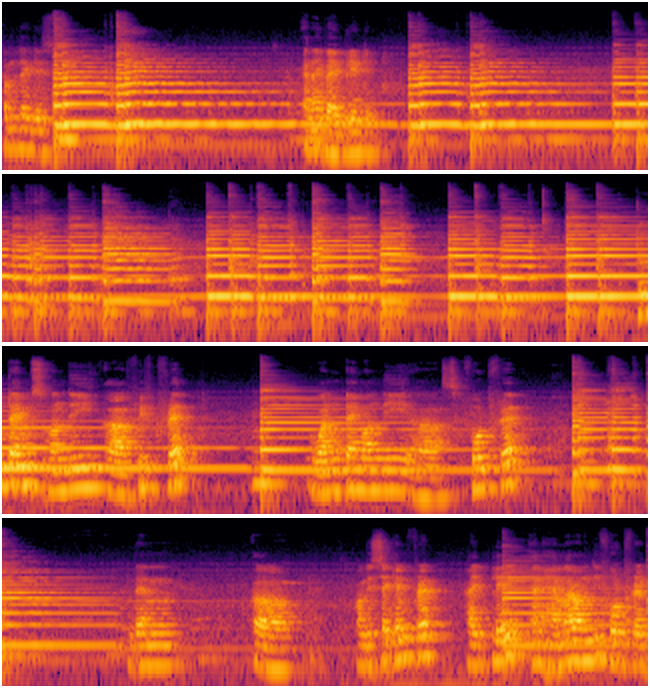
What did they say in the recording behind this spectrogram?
Something like this. And I vibrate it. fret, one time on the uh, fourth fret, then uh, on the second fret I play and hammer on the fourth fret.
